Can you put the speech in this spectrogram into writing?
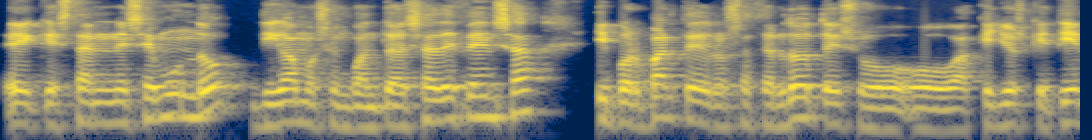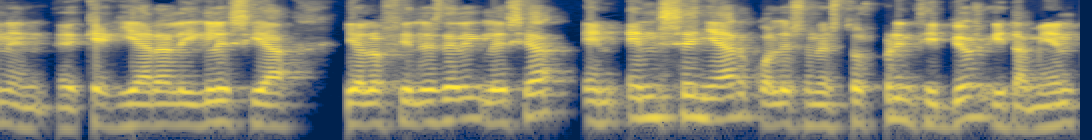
eh, que están en ese mundo, digamos, en cuanto a esa defensa, y por parte de los sacerdotes o, aquellos que tienen eh, que guiar a la Iglesia y a los fieles de la Iglesia, en enseñar cuáles son estos principios y también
